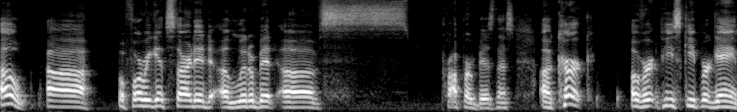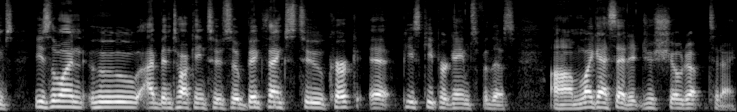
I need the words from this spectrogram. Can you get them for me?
Oh, uh, before we get started, a little bit of proper business. Uh, Kirk over at PieceKeeper Games. He's the one who I've been talking to. So big thanks to Kirk at PieceKeeper Games for this. Um, like I said, it just showed up today.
